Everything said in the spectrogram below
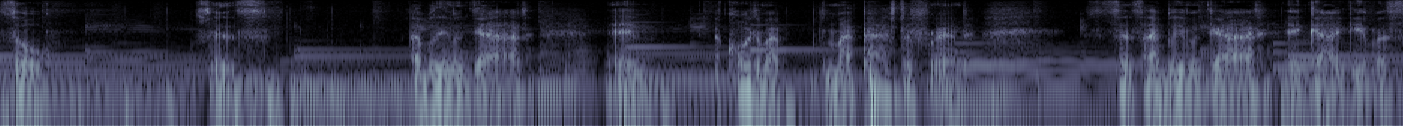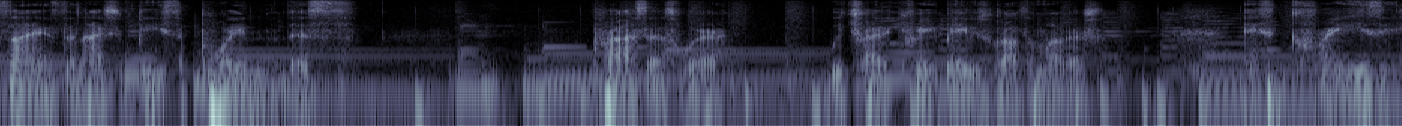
So, since I believe in God, and according to my, my pastor friend, since I believe in God and God gave us science, then I should be supporting this process where we try to create babies without the mothers. It's crazy.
